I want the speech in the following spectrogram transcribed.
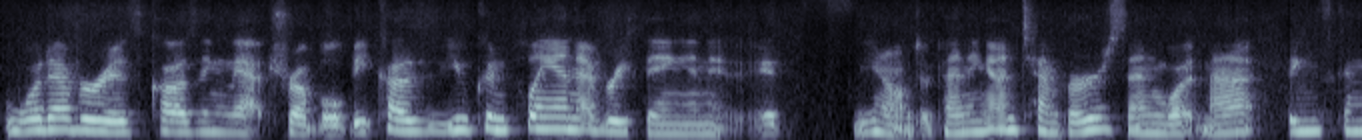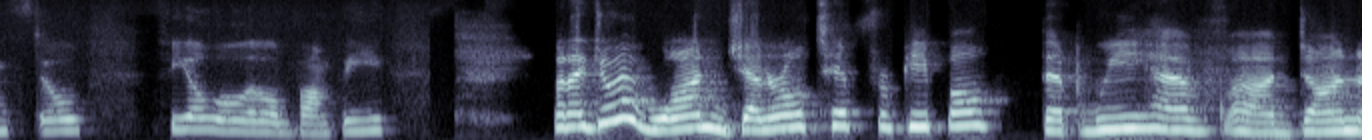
whatever is causing that trouble because you can plan everything and it, it you know, depending on tempers and whatnot, things can still feel a little bumpy. But I do have one general tip for people that we have uh, done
